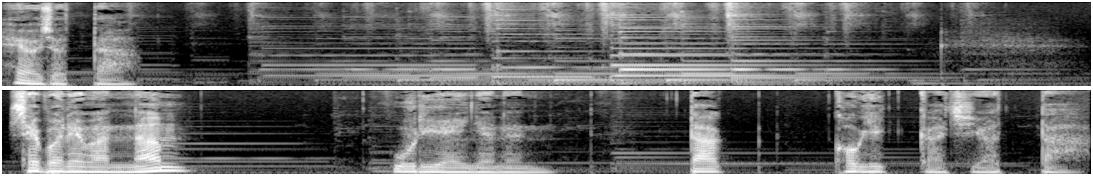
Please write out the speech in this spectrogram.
헤어졌다. 세 번의 만남, 우리의 인연은 딱 거기까지였다.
